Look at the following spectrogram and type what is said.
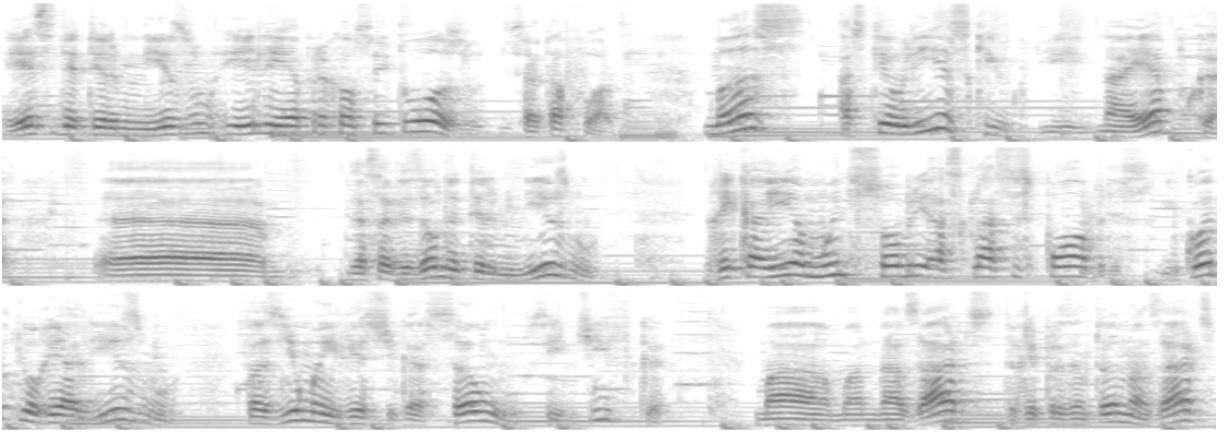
esse determinismo ele é preconceituoso, de certa forma. Mas as teorias que na época é, dessa visão do determinismo recaía muito sobre as classes pobres, enquanto que o realismo fazia uma investigação científica uma, uma, nas artes, representando nas artes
